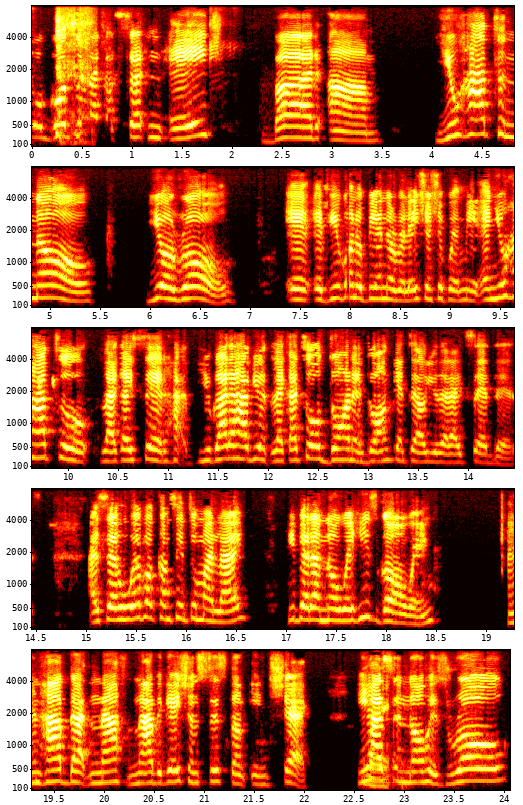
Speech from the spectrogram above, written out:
I will go to like a certain age, but um, you have to know your role if, if you're going to be in a relationship with me. And you have to, like I said, you got to have your, like I told Dawn, and Dawn can tell you that I said this. I said, whoever comes into my life, he better know where he's going and have that nav- navigation system in check. He right. has to know his role.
